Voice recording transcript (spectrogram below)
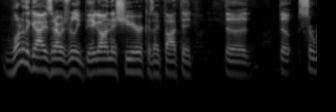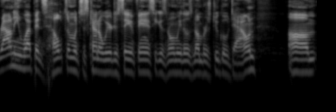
One of the guys that I was really big on this year because I thought that the the surrounding weapons helped him, which is kind of weird to say in fantasy because normally those numbers do go down. Um,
